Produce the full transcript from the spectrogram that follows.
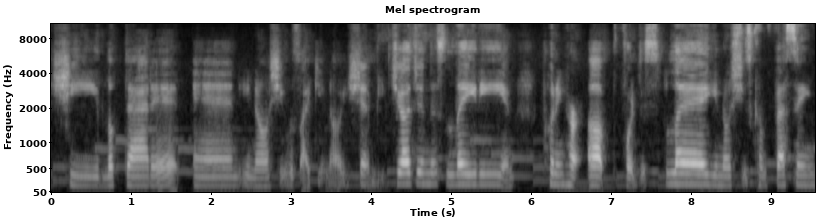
She looked at it and, you know, she was like, you know, you shouldn't be judging this lady and putting her up for display. You know, she's confessing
